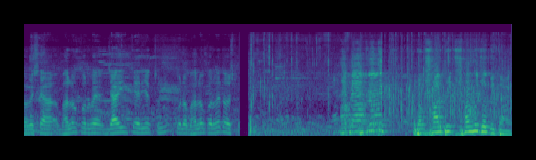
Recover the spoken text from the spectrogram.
ভবিষ্যৎ ভালো করবে। যাই ক্যারিয়ার চুনুক ওরা ভালো করবে, তো এবং সার্বিক সহযোগিতায়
